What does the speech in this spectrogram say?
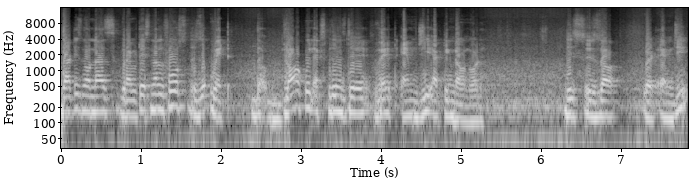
that is known as gravitational force. This is weight. The block will experience the weight mg acting downward. This is the weight mg,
